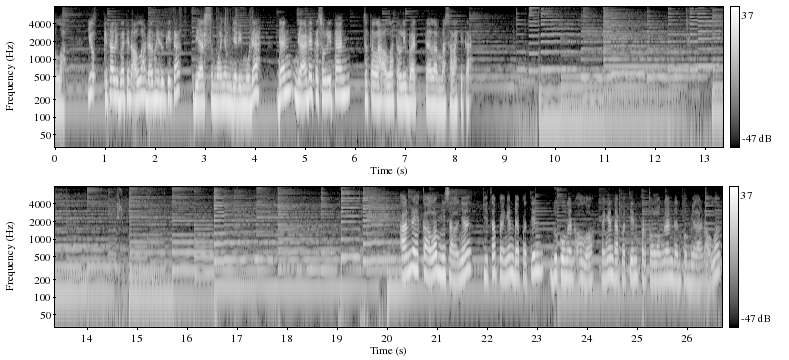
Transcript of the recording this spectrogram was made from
Allah. Yuk kita libatin Allah dalam hidup kita biar semuanya menjadi mudah dan gak ada kesulitan setelah Allah terlibat dalam masalah kita. Aneh kalau misalnya kita pengen dapetin dukungan Allah, pengen dapetin pertolongan dan pembelaan Allah,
